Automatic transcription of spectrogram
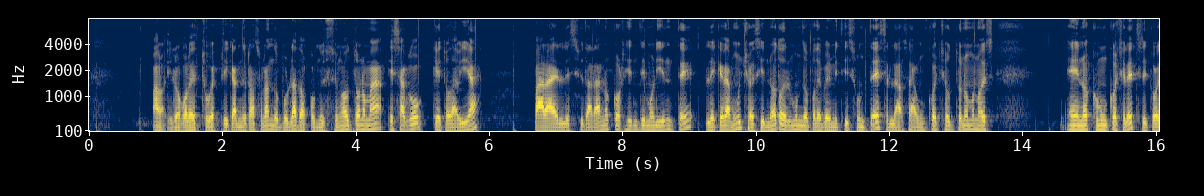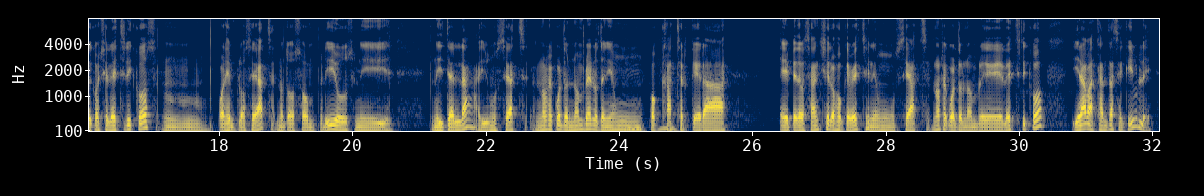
y luego le estuve explicando y razonando. Por un lado, la conducción autónoma es algo que todavía para el ciudadano corriente y moliente le queda mucho. Es decir, no todo el mundo puede permitirse un Tesla. O sea, un coche autónomo no es, eh, no es como un coche eléctrico. Hay coches eléctricos, mm, por ejemplo, SEAT, no todos son Prius ni, ni Tesla. Hay un SEAT, no recuerdo el nombre, lo tenía un podcaster que era eh, Pedro Sánchez, el ojo que ves, tiene un SEAT, no recuerdo el nombre, eléctrico y era bastante asequible.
